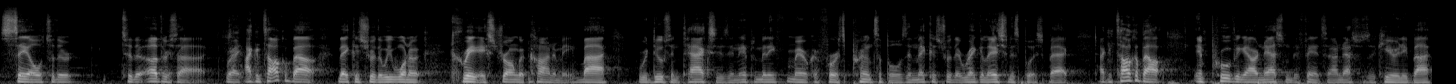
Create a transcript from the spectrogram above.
sell to the to the other side. Right. I can talk about making sure that we want to create a strong economy by reducing taxes and implementing America First principles and making sure that regulation is pushed back. I can talk about improving our national defense and our national security by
